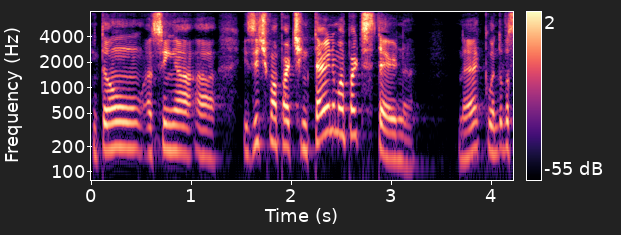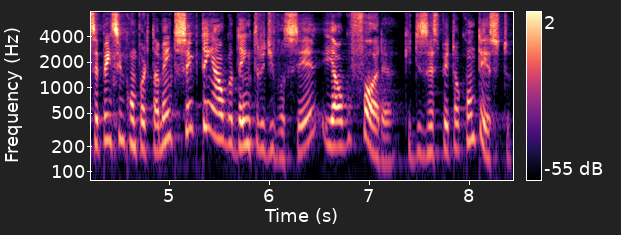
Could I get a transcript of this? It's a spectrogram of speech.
Então, assim, a, a, existe uma parte interna e uma parte externa. Né? Quando você pensa em comportamento, sempre tem algo dentro de você e algo fora, que diz respeito ao contexto.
